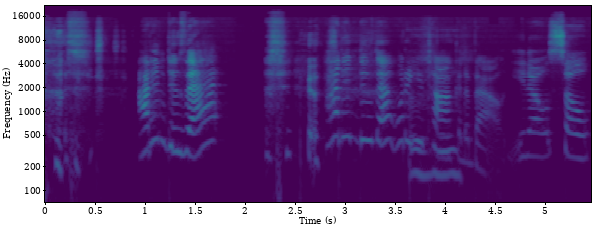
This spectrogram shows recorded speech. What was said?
I didn't do that. I didn't do that. What are mm-hmm. you talking about? You know, so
